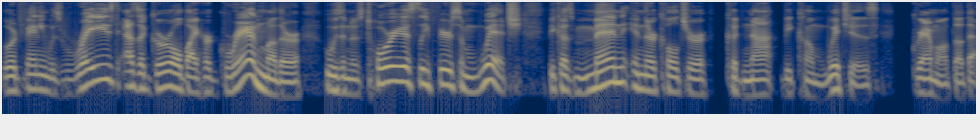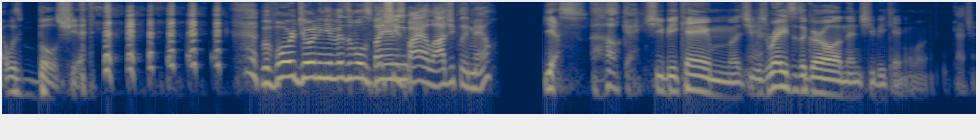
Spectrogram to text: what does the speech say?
Lord Fanny was raised as a girl by her grandmother, who was a notoriously fearsome witch because men in their culture could not become witches. Grandma thought that was bullshit. Before joining Invisibles, but she's biologically male yes, okay she became. She Yeah. was raised as a girl, and then she became a woman. gotcha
